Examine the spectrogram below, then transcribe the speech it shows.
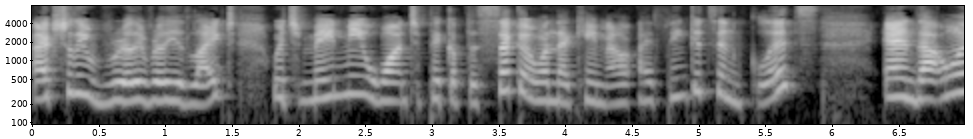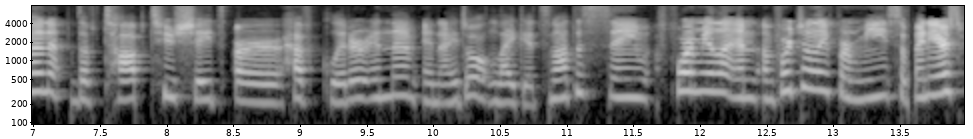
I actually really, really liked, which made me want to pick up the second one that came out. I think it's in Glitz. And that one, the top two shades are have glitter in them and I don't like it. It's not the same formula and unfortunately for me, so my nearest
